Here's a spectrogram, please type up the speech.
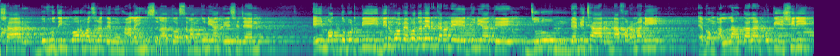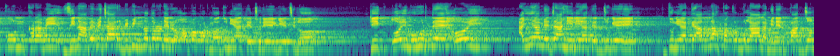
আসার বহুদিন পর হজরতে নূহ আলাইহি দুনিয়াতে এসেছেন। এই মধ্যবর্তী দীর্ঘ ব্যবধানের কারণে দুনিয়াতে জুলুম ব্যবিচার নাফরমানি এবং আল্লাহ তালার প্রতি শিরিক কুন খারাপি, জিনা, ব্যবিচার বিভিন্ন ধরনের অপকর্ম দুনিয়াতে ছড়িয়ে গিয়েছিল। ঠিক ওই মুহূর্তে, ওই আইয়ামে জাহিলিয়াতের যুগে দুনিয়াতে আল্লাহ পাকরবুল আলমিনের পাঁচজন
